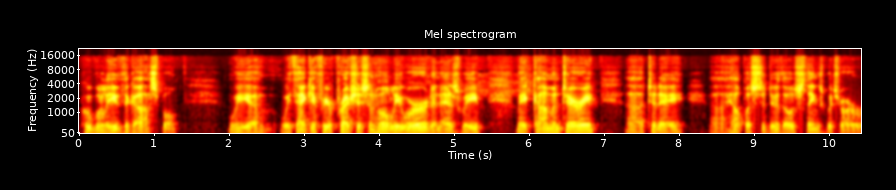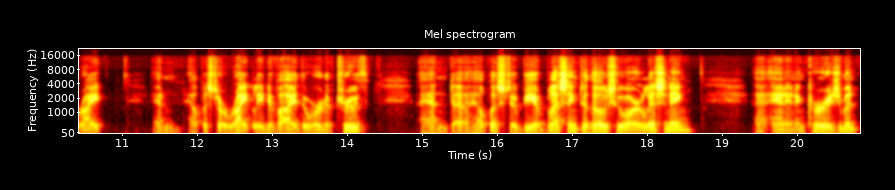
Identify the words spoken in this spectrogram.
who believe the gospel. We uh, we thank you for your precious and holy word, and as we make commentary uh, today, uh, help us to do those things which are right, and help us to rightly divide the word of truth and uh, help us to be a blessing to those who are listening uh, and an encouragement,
